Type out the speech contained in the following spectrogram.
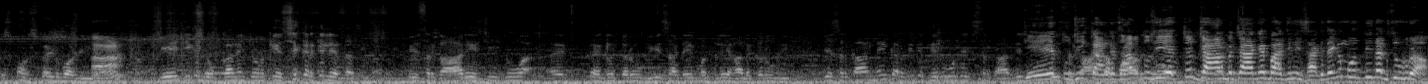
ਰਿਸਪੌਂਸਿਬਲ ਬਾਡੀ ਹਾਂ। ਇਹ ਜੀ ਕਿ ਲੋਕਾਂ ਨੇ ਚੁਣ ਕੇ ਇਸੇ ਕਰਕੇ ਲਿਆਂਦਾ ਸੀ। ਵੀ ਸਰਕਾਰ ਇਸ ਚੀਜ਼ ਨੂੰ ਟੈਕਲ ਕਰੂਗੀ ਸਾਡੇ ਮਸਲੇ ਹੱਲ ਕਰੂਗੀ। ਜੇ ਸਰਕਾਰ ਨਹੀਂ ਕਰਦੀ ਤੇ ਫਿਰ ਉਹਦੇ ਚ ਸਰਕਾਰ ਦੀ ਜੇ ਤੁਸੀਂ ਕੰਗ ਸਾਹਿਬ ਤੁਸੀਂ ਇਹ 'ਚ ਜਾਨ ਬਚਾ ਕੇ ਬਚ ਨਹੀਂ ਸਕਦੇ ਕਿ ਮੋਦੀ ਦਾ ਕਸੂਰ ਆ?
